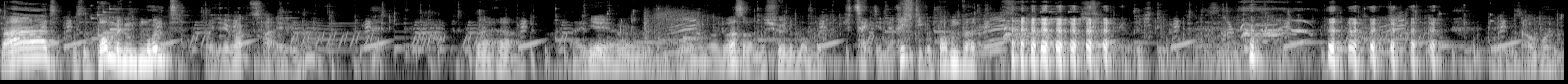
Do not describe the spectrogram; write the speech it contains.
Was? Du hast eine Bombe im Mund. Soll ich dir mal zeigen? Aha. Na hier, ja. Oh, du hast aber eine schöne Bombe. Ich zeig dir eine richtige Bombe. Ich zeig dir auch rund.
